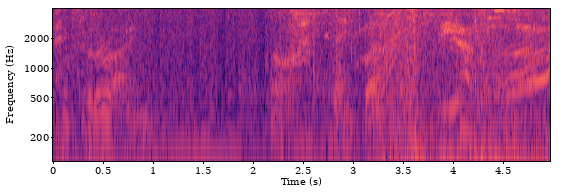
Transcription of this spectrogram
Thanks for the ride. Thanks, bud. Not.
